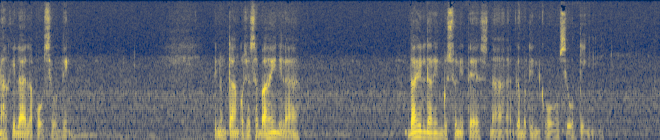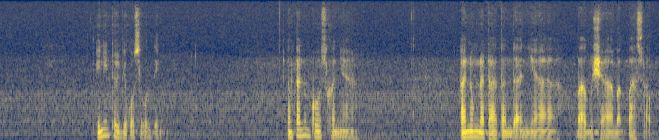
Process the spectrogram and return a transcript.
nakilala ko si Uding. Pinuntahan ko siya sa bahay nila dahil na rin gusto ni Tess na gamutin ko si Uding. In-interview ko si Uding. Ang tanong ko sa kanya, anong natatandaan niya bago siya mag-pass out?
